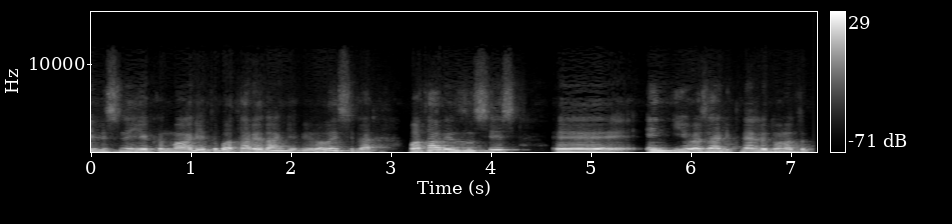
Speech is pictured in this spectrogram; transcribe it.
ellisine yakın maliyeti bataryadan geliyor. Dolayısıyla bataryanızı siz e, en iyi özelliklerle donatıp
